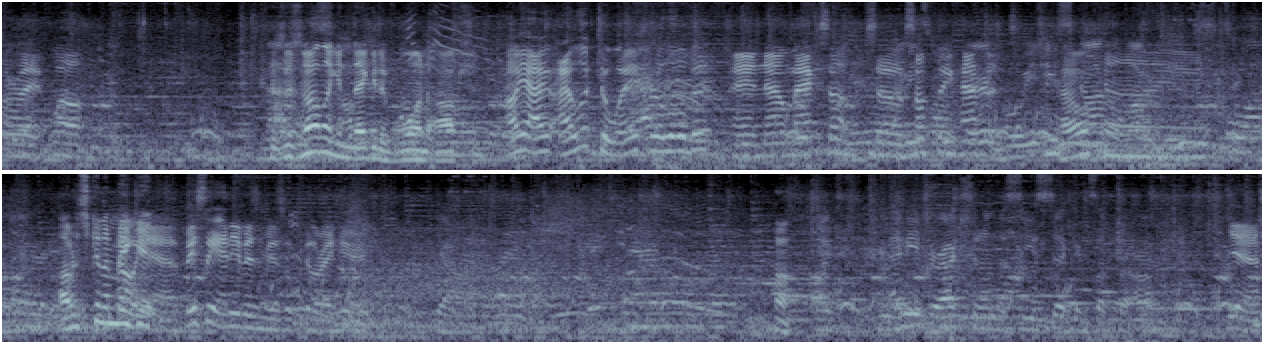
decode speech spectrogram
All right. Well. Because there's not like a negative one option. Oh yeah, I, I looked away for a little bit, and now max up. So something happened. How can a lot of I- moves to kill. I'm just gonna make oh, it. yeah. Basically, any of his moves will kill right here. Yeah. Huh. Like any direction on the C stick except for R. Yeah.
